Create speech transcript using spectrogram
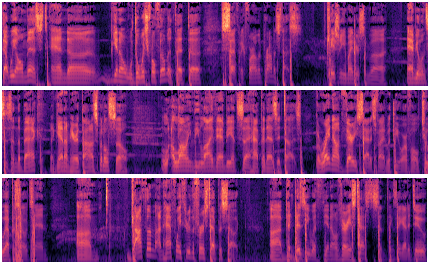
that we all missed, and uh, you know the wish fulfillment that uh, Seth MacFarlane promised us. Occasionally, you might hear some uh, ambulances in the back. Again, I'm here at the hospital, so allowing the live ambience uh, happen as it does. But right now, I'm very satisfied with the Orville. Two episodes in. Um, Gotham. I'm halfway through the first episode. Uh, been busy with you know various tests and things they got to do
